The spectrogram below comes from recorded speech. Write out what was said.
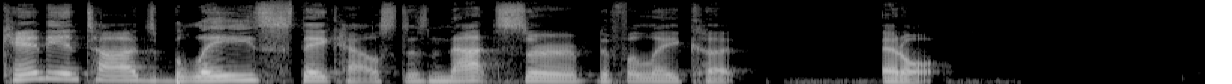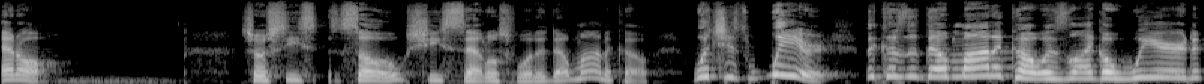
Kandi and Todd's Blaze Steakhouse does not serve the filet cut at all. At all. So she so she settles for the Delmonico, which is weird because the Delmonico is like a weird,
